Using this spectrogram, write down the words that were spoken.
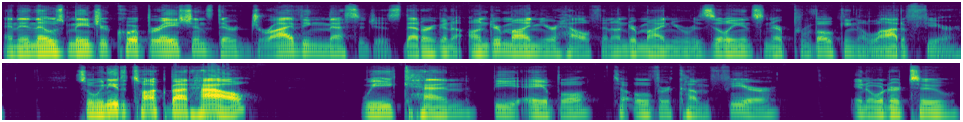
And in those major corporations, they're driving messages that are going to undermine your health and undermine your resilience, and they're provoking a lot of fear. So we need to talk about how we can be able to overcome fear in order to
